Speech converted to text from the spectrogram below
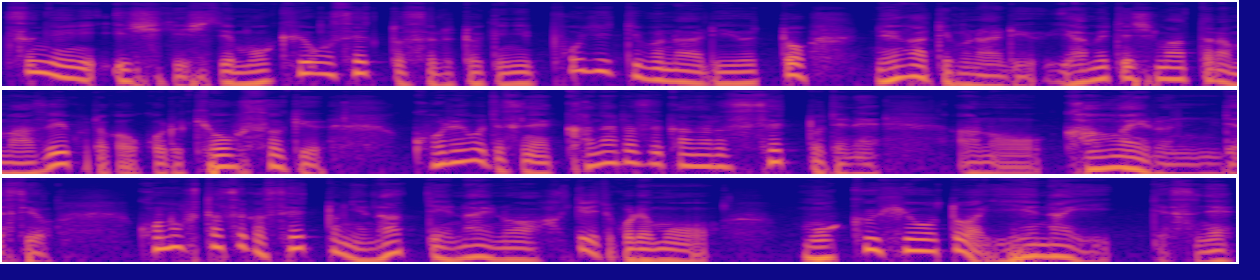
常に意識して目標をセットするときにポジティブな理由とネガティブな理由、やめてしまったらまずいことが起こる恐怖訴求、これをですね、必ず必ずセットでね、あの、考えるんですよ。この二つがセットになっていないのは、はっきり言ってこれもう目標とは言えないですね。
